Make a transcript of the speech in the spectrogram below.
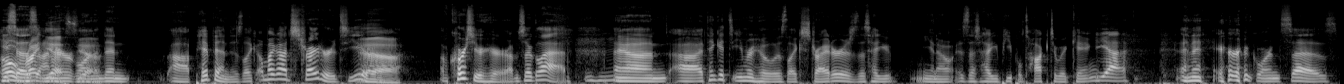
He Oh, says, right, "I'm yes, Aragorn," yeah. and then uh, Pippin is like, "Oh my God, Strider, it's you! Yeah. Of course you're here. I'm so glad." Mm-hmm. And uh, I think it's Imrahil is like, "Strider, is this how you, you know, is this how you people talk to a king?" Yeah, And then Aragorn says,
